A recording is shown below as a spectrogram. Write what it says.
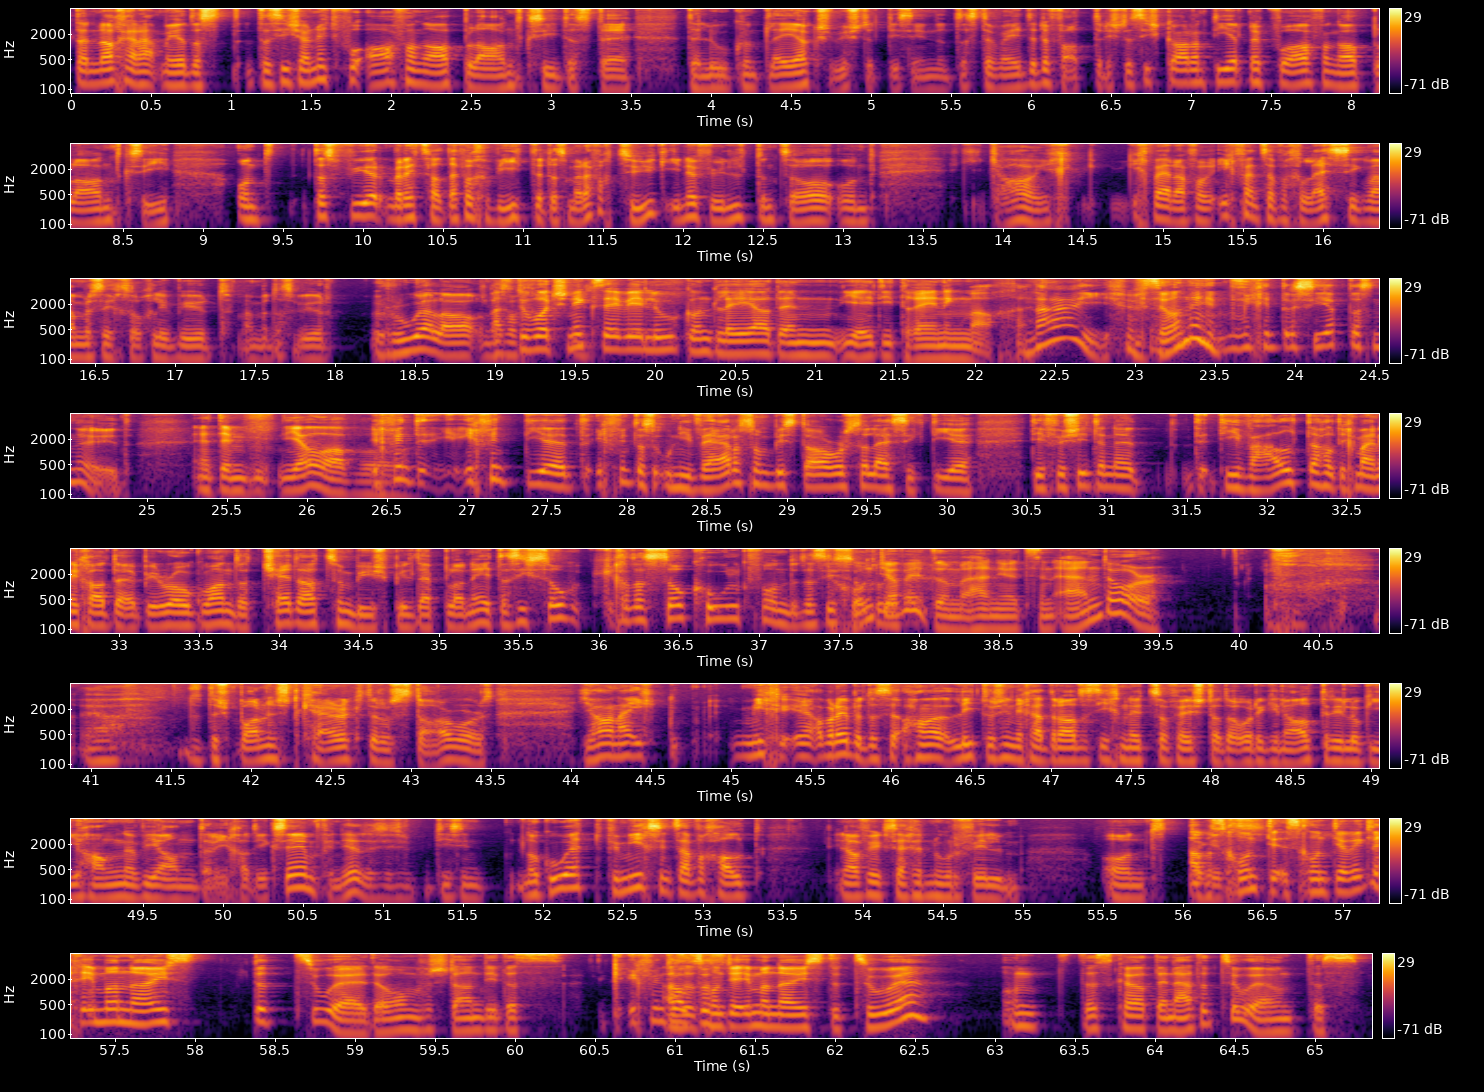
dann nachher hat man ja das, das ist ja nicht von Anfang an geplant gewesen, dass der, der Luke und Leia Geschwister sind und dass der Vader der Vater ist. Das ist garantiert nicht von Anfang an geplant gewesen. Und das führt man jetzt halt einfach weiter, dass man einfach Zeug reinfüllt und so und ja, ich, ich wäre einfach, ich fände es einfach lässig, wenn man sich so ein bisschen würde, wenn man das würde Ruhe lassen. Also du wolltest nicht sehen, wie Luke und Lea dann jede Training machen? Nein. Wieso nicht? Mich interessiert das nicht. Ja, dem, ja aber... Ich finde ich find find das Universum bei Star Wars so lässig, die, die verschiedenen, die, die Welten halt, ich meine, ich habe bei Rogue One, der Jeddah zum Beispiel, der Planet, das ist so, ich habe das so cool gefunden. Das ist Kommt so ja wieder, wir haben jetzt einen Andor. Ja, der spannendste Charakter aus Star Wars. Ja, nein, ich, mich, aber eben, das liegt wahrscheinlich auch daran, dass ich nicht so fest an der Originaltrilogie hänge wie andere. Ich habe die gesehen und finde, ja, ist, die sind noch gut. Für mich sind es einfach halt, in Anführungszeichen, nur Film. Und aber es kommt, es kommt ja wirklich immer Neues dazu, darum verstand ich das. Ich also halt, es kommt ja immer Neues dazu und das gehört dann auch dazu und das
